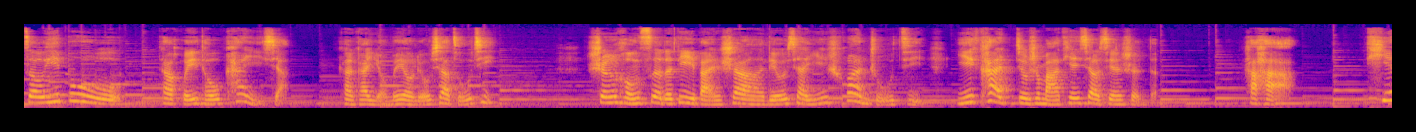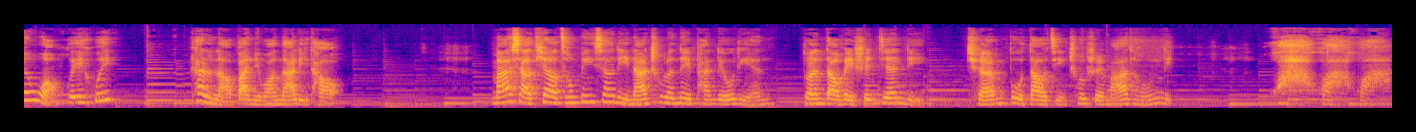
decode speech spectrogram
走一步，他回头看一下，看看有没有留下足迹。深红色的地板上留下一串足迹，一看就是马天笑先生的。哈哈。天网恢恢，看老爸你往哪里逃！马小跳从冰箱里拿出了那盘榴莲，端到卫生间里，全部倒进抽水马桶里，哗哗哗，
